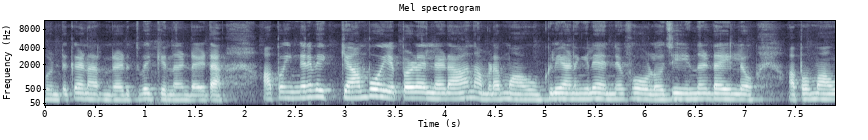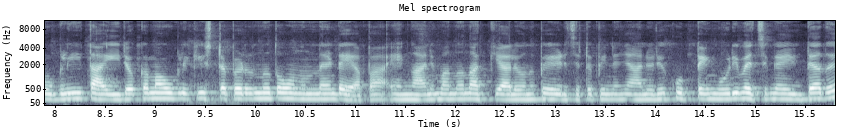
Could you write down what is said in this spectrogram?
കൊണ്ട് കിണറിന്റെ അടുത്ത് വെക്കുന്നുണ്ട് കേട്ടോ. അപ്പോൾ ഇങ്ങനെ വെക്കാൻ പോയപ്പോഴല്ലടാ നമ്മുടെ മൗഗ്ലി ആണെങ്കിൽ എന്നെ ഫോളോ ചെയ്യുന്നുണ്ടായില്ലോ. അപ്പോൾ മൗഗ്ലി തൈരൊക്കെ മൗഗ്ലിക്ക് ഇഷ്ടപ്പെടുമെന്ന് തോന്നുന്നുണ്ടേ. അപ്പോൾ എങ്ങാനും വന്ന് നക്കിയാലോ എന്ന് പേടിച്ചിട്ട് പിന്നെ ഞാനൊരു കുട്ടയും കൂടി വെച്ച് കഴിഞ്ഞിട്ട് അത്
